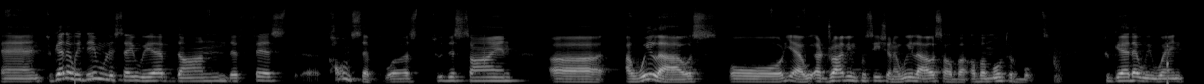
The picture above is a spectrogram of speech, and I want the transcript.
And together with him, let's say we have done the first uh, concept was to design uh, a wheelhouse or yeah a driving position a wheelhouse of a, of a motorboat together we went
